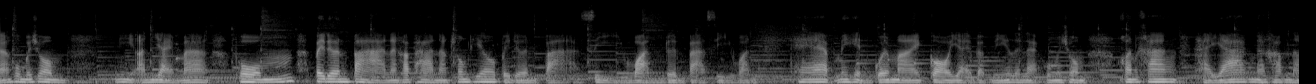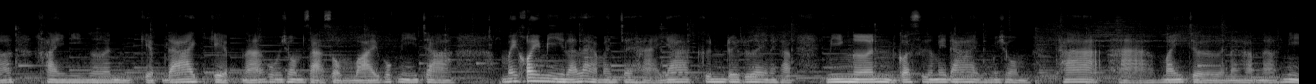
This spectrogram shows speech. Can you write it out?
นะคุณผู้ชมนี่อันใหญ่มาก ผมไปเดินป่านะครับพานักท่องเที่ยวไปเดินป่า 4 วัน เดินป่า 4 วัน แทบไม่เห็นกล้วยไม้กอใหญ่แบบนี้เลยแหละคุณผู้ชม ค่อนข้างหายากนะครับนะใครมีเงินเก็บได้เก็บนะคุณผู้ชมสะสมไว้พวกนี้จะไม่ค่อยมีแล้วแหละมันจะหายากขึ้นเรื่อย ๆ นะครับ มีเงินก็ซื้อไม่ได้คุณผู้ชม ถ้าหาไม่เจอนะครับนะนี่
